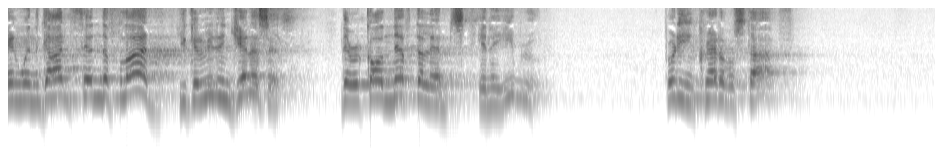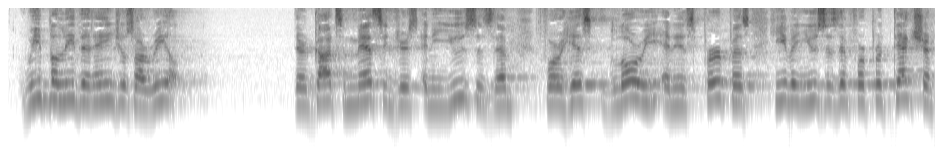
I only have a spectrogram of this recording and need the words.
And when God sent the flood, you can read in Genesis, they were called Nephilims in the Hebrew. Pretty incredible stuff. We believe that angels are real. They're God's messengers, and He uses them for His glory and His purpose. He even uses them for protection.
